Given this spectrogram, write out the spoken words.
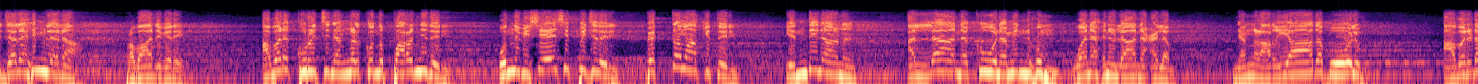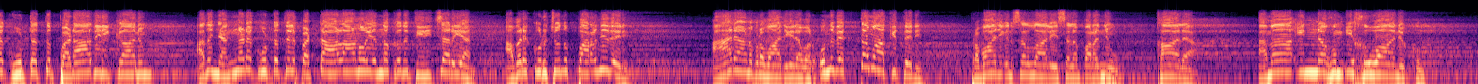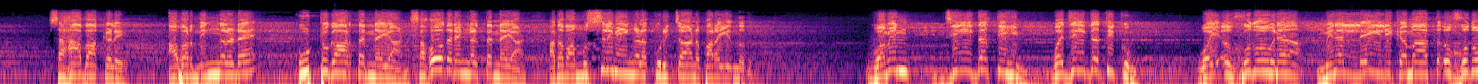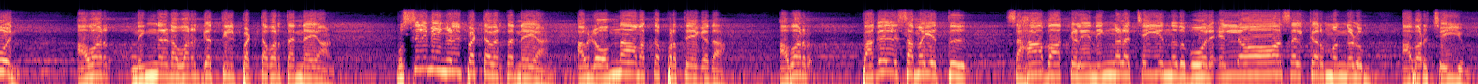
ജലഹിം ലന. പ്രവാചകരെ അവരെ കുറിച്ച് ഞങ്ങൾക്കൊന്ന് പറഞ്ഞു തരി ഒന്ന് വിശേഷിപ്പിച്ചു തരി വ്യക്തമാക്കി തരി. എന്തിനാണ്? അല്ലാ നക്കൂനമിൻഹും വനഹനുലാന അലം ഞങ്ങൾ അറിയാതെ പോലും അവരുടെ കൂട്ടത്ത് പെടാതിരിക്കാനും അത് ഞങ്ങളുടെ കൂട്ടത്തിൽ പെട്ട ആളാണോ എന്നൊക്കെ ഒന്ന് തിരിച്ചറിയാൻ അവരെ കുറിച്ചൊന്ന് പറഞ്ഞു തരും. ആരാണ് പ്രവാചകൻ അവർ? ഒന്ന് വ്യക്തമാക്കി തരും. പ്രവാചകൻ സല്ലാ അലൈഹി സ്വലം പറഞ്ഞു കാല അമാ ഇന്നഹും ഇഹ്വാനുക്കും സഹാബാക്കളെ അവർ നിങ്ങളുടെ കൂട്ടുകാർ തന്നെയാണ് സഹോദരങ്ങൾ തന്നെയാണ് അഥവാ മുസ്ലിമീങ്ങളെ കുറിച്ചാണ് പറയുന്നത്. വമിൻ ജിൽദത്തിഹിം അവർ നിങ്ങളുടെ വർഗത്തിൽപ്പെട്ടവർ തന്നെയാണ്. മുസ്ലിമീങ്ങളിൽപ്പെട്ടവർ തന്നെയാണ്. അവരുടെ ഒന്നാമത്തെ പ്രത്യേകത അവർ പകൽ സമയത്ത് സഹാബാക്കളെ നിങ്ങളെ ചെയ്യുന്നത് പോലെ എല്ലാ സൽക്കർമ്മങ്ങളും അവർ ചെയ്യും.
